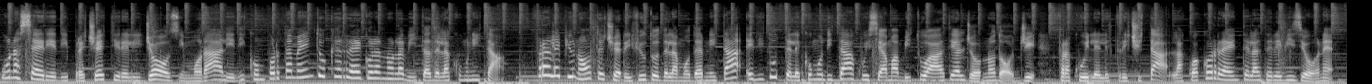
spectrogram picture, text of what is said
una serie di precetti religiosi, morali e di comportamento che regolano la vita della comunità. Fra le più note c'è il rifiuto della modernità e di tutte le comodità a cui siamo abituati al giorno d'oggi, fra cui l'elettricità, l'acqua corrente e la televisione.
